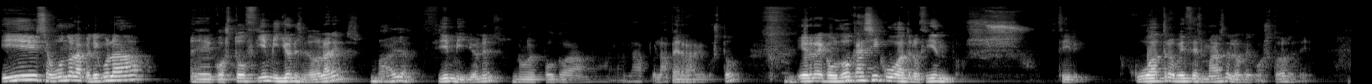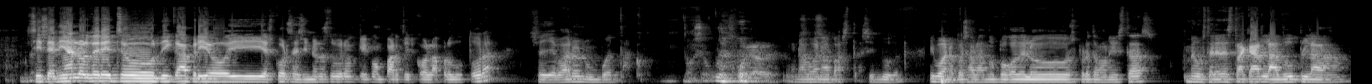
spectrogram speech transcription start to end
Y segundo, la película eh, costó 100 millones de dólares. Vaya. 100 millones, no es poca la, la perra que costó. Y recaudó casi 400. Es decir, cuatro veces más de lo que costó. Es decir, si tenían los derechos DiCaprio y Scorsese y no los tuvieron que compartir con la productora, se llevaron un buen taco. No, seguro. Una buena pasta, sin duda. Y bueno, pues hablando un poco de los protagonistas, me gustaría destacar la dupla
